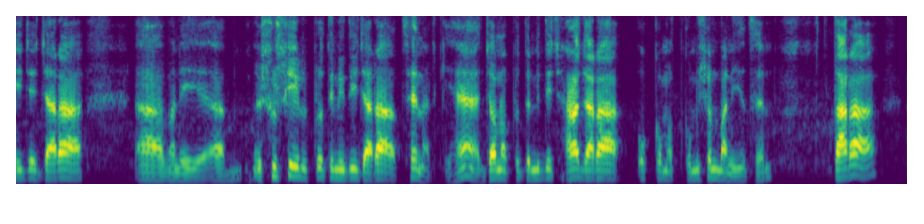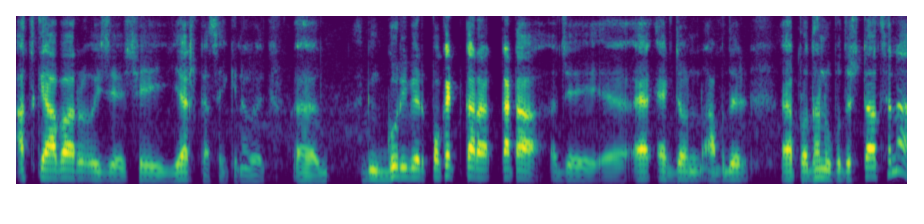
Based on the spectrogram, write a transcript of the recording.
এই যে যারা মানে সুশীল প্রতিনিধি যারা আছেন আর কি হ্যাঁ জনপ্রতিনিধি ছাড়া যারা ঐক্যমত কমিশন বানিয়েছেন তারা আজকে আবার ওই যে সেই ইয়ার কাছে কিনা গরিবের পকেট কারা কাটা যে একজন আমাদের প্রধান উপদেষ্টা আছে না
